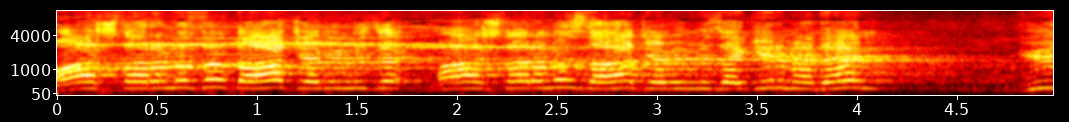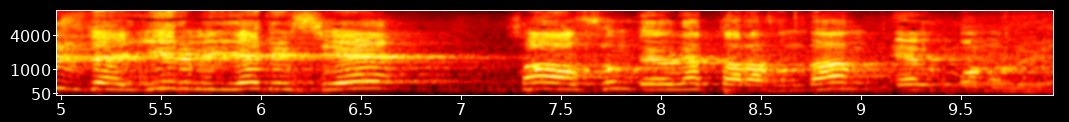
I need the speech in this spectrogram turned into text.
Maaşlarımızı daha cebimize, maaşlarımız daha cebimize girmeden yüzde yirmi yedisi sağ olsun devlet tarafından el konuluyor.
